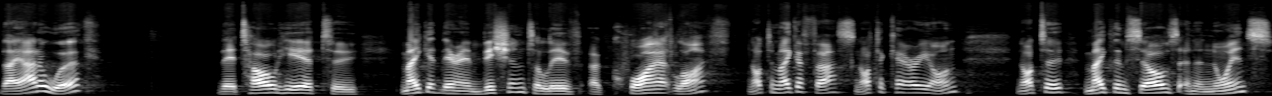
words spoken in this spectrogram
they are to work. They're told here to make it their ambition to live a quiet life, not to make a fuss, not to carry on, not to make themselves an annoyance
